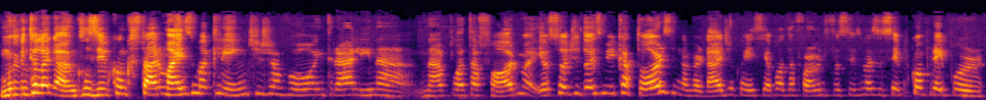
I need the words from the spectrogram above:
Muito legal. Inclusive, conquistar mais uma cliente, já vou entrar ali na, na plataforma. Eu sou de 2014, na verdade, eu conheci a plataforma de vocês, mas eu sempre comprei por.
